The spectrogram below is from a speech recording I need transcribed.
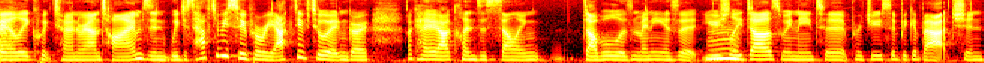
fairly quick turnaround times, and we just have to be super reactive to it and go, okay, our cleanser's selling double as many as it usually does. We need to produce a bigger batch, and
